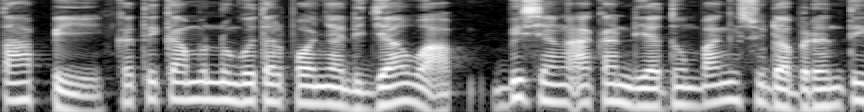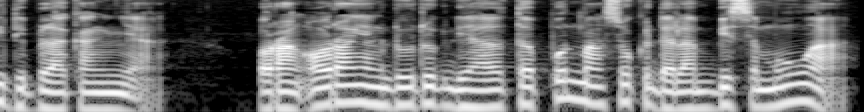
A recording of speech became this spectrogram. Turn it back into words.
Tapi ketika menunggu teleponnya dijawab, bis yang akan dia tumpangi sudah berhenti di belakangnya. Orang-orang yang duduk di halte pun masuk ke dalam bis semua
